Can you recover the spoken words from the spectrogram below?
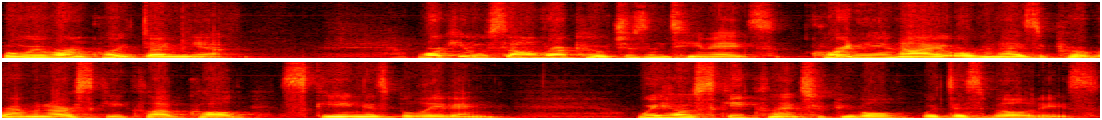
But we weren't quite done yet. Working with some of our coaches and teammates, Courtney and I organized a program in our ski club called Skiing is Believing. We host ski clinics for people with disabilities.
